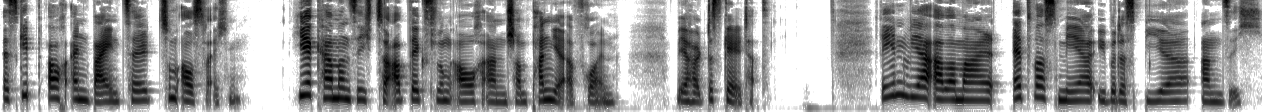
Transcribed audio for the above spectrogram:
Es gibt auch ein Weinzelt zum Ausweichen. Hier kann man sich zur Abwechslung auch an Champagner erfreuen, wer halt das Geld hat. Reden wir aber mal etwas mehr über das Bier an sich.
